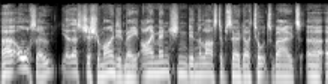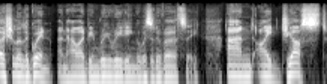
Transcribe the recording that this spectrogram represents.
Uh, also, yeah, that's just reminded me. I mentioned in the last episode I talked about uh, Ursula Le Guin and how I'd been rereading *A Wizard of Earthsea*, and I just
